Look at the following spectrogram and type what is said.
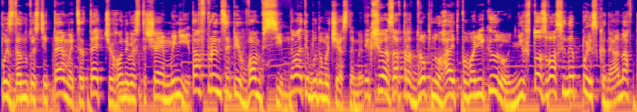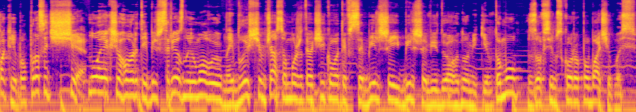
пизданутості теми це те, чого не вистачає мені. Та в принципі вам всім. Давайте будемо чесними. Якщо я завтра дропну гайд по манікюру, ніхто з вас і не пискне, а навпаки, попросить ще. Ну а якщо говорити більш серйозною мовою, найближчим часом можете очікувати все більше і більше відеогноміків. Тому зовсім скоро побачимось.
